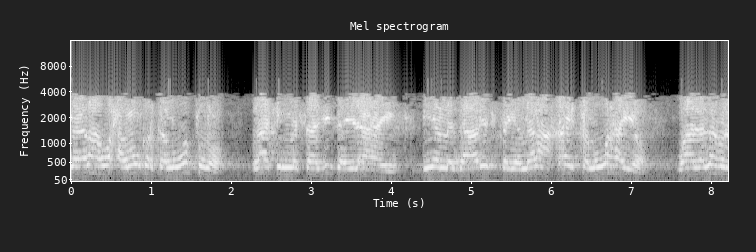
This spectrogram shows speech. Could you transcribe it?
meelaha waxa munkarka lagu tumo. Laakiin masaajida ilaahay iyo madaarista iyo meelaha khayrka lagu hayo waa laga hor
